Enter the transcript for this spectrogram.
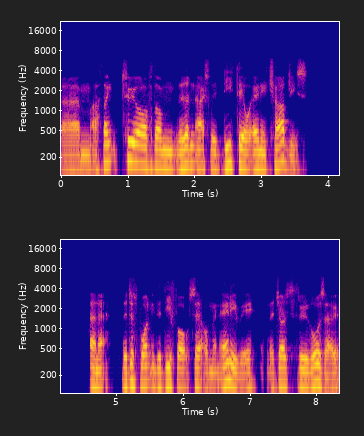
Um, I think two of them, they didn't actually detail any charges in it. They just wanted the default settlement anyway, and the judge threw those out.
